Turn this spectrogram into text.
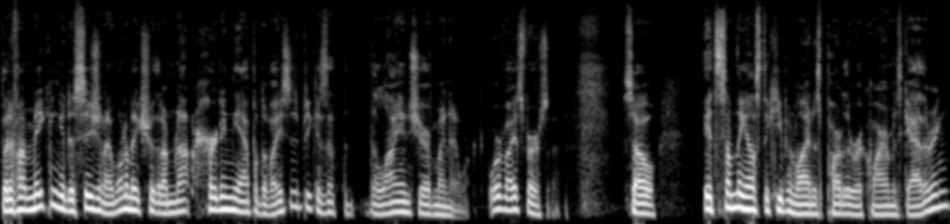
but if I'm making a decision, I want to make sure that I'm not hurting the Apple devices because that's the, the lion's share of my network or vice versa. So it's something else to keep in mind as part of the requirements gathering.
